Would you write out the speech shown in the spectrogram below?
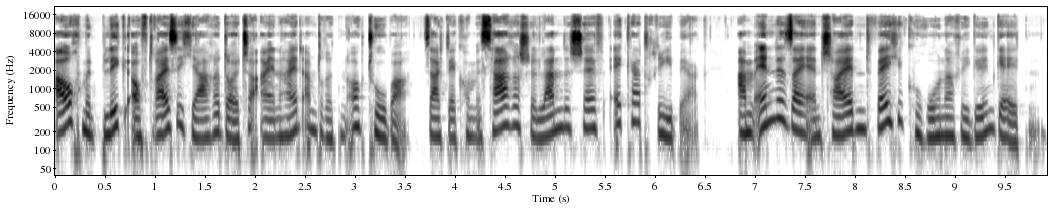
Auch mit Blick auf 30 Jahre deutsche Einheit am 3. Oktober, sagt der kommissarische Landeschef Eckhard Rehberg. Am Ende sei entscheidend, welche Corona-Regeln gelten.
